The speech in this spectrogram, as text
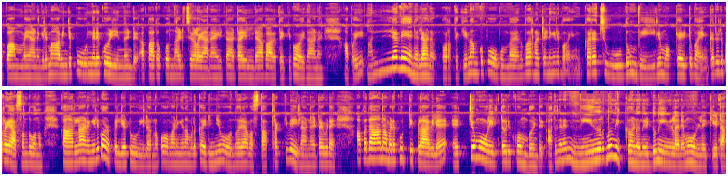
അപ്പോൾ അമ്മയാണെങ്കിൽ മാവിന്റെ പൂ ഇങ്ങനെ കൊഴിയുന്നുണ്ട്. അപ്പോൾ അതൊക്കെ ഒന്ന് അടിച്ച് കളയാനായിട്ട് ആ ടൈലിന്റെ ആ ഭാഗത്തേക്ക് പോയതാണ്. അപ്പോൾ ഈ നല്ല വേനലാണ്. പുറത്തേക്ക് നമുക്ക് പോകുമ്പോൾ എന്ന് പറഞ്ഞിട്ടുണ്ടെങ്കിൽ ഭയങ്കര ചൂടും വെയിലും ഒക്കെ ആയിട്ട് ഭയങ്കര ഒരു പ്രയാസം തോന്നും. കാറിലാണെങ്കിൽ കുഴപ്പമില്ല. ടൂ വീലറിന് പോവുകയാണെങ്കിൽ നമ്മൾ കരിഞ്ഞു പോകുന്ന ഒരവസ്ഥ അത്രയ്ക്ക് വെയിലാണ് കേട്ടോ ഇവിടെ. അപ്പോൾ ഇതാ നമ്മുടെ കുട്ടിപ്ലാവിലെ ഏറ്റവും മുകളിലത്തെ ഒരു കൊമ്പുണ്ട്. അതിങ്ങനെ നീർന്ന് നിൽക്കുകയാണ്. നെടുനീളനെ മുകളിലേക്ക് കേട്ടാ.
